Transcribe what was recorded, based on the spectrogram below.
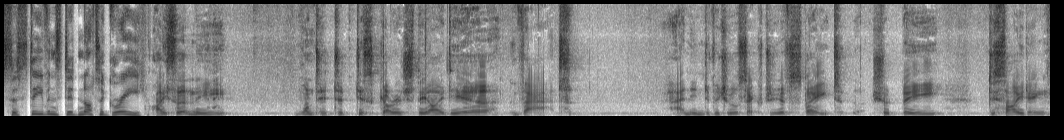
Sir Stevens did not agree. I certainly wanted to discourage the idea that an individual Secretary of State should be deciding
